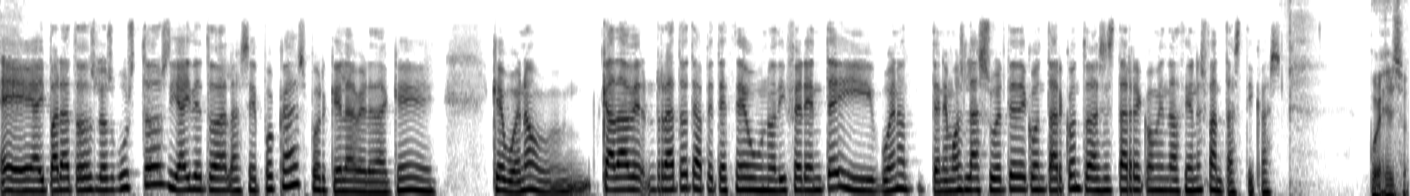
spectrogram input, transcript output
eh, hay para todos los gustos y hay de todas las épocas, porque la verdad que, que bueno, cada rato te apetece uno diferente y bueno, tenemos la suerte de contar con todas estas recomendaciones fantásticas. Pues eso,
